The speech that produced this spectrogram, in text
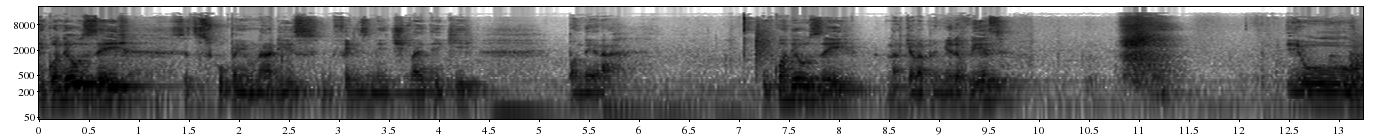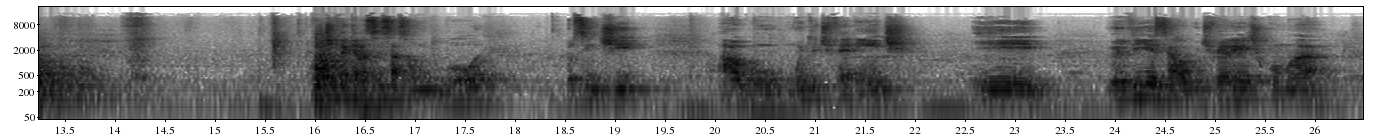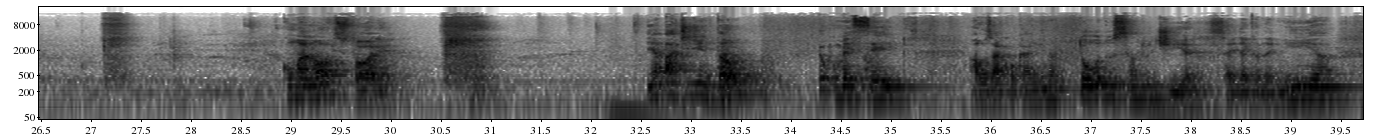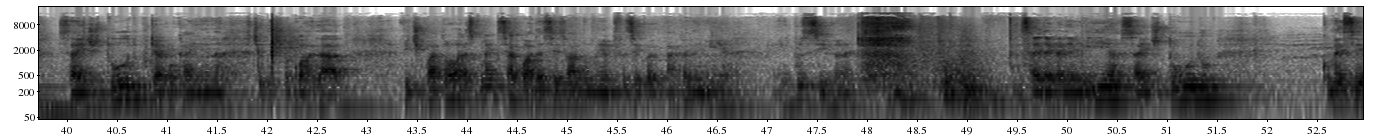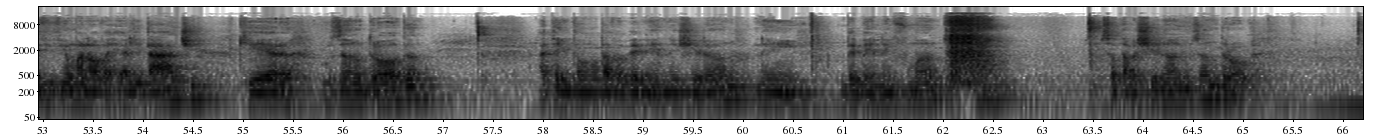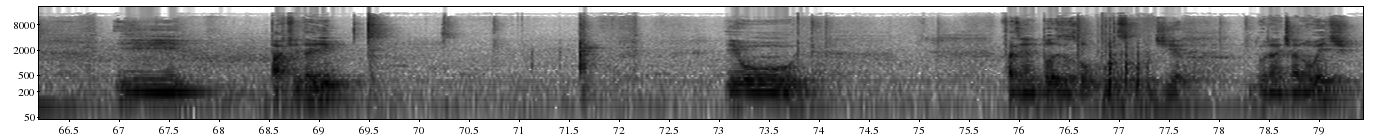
e quando eu usei, vocês desculpem o nariz, infelizmente vai ter que ponderar. E quando eu usei naquela primeira vez, eu, tive aquela sensação muito boa eu senti algo muito diferente e vivi esse algo diferente com uma com uma nova história. E a partir de então, eu comecei a usar cocaína todo santo dia. Saí da academia, saí de tudo, porque a cocaína te deixa acordado 24 horas. Como é que você acorda às 6 horas da manhã para fazer academia? impossível, né? Saí da academia, saí de tudo, comecei a viver uma nova realidade, que era usando droga. Até então não estava bebendo nem cheirando, nem bebendo nem fumando. Só estava cheirando e usando droga. E a partir daí eu fazendo todas as loucuras que eu podia durante a noite,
